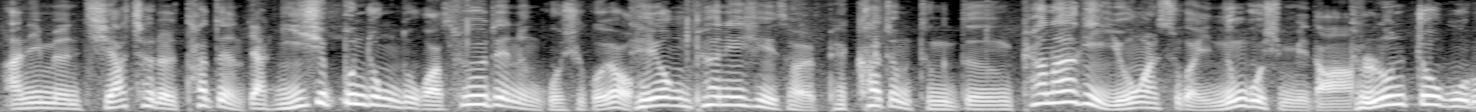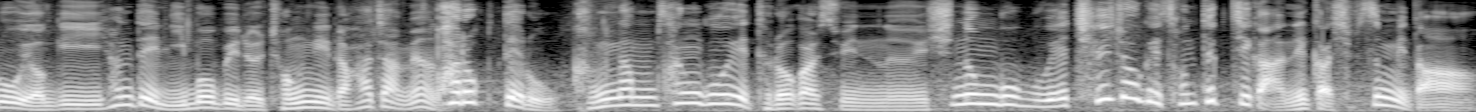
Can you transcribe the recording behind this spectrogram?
아니면 지하철을 타든 약 20분 정도가 소요되는 곳이고요. 대형 편의시설, 백화점 등등 편하게 이용할 수가 있는 곳입니다. 결론적으로 여기 현대 리버빌을 정리를 하자면 8억대로 강남 상구에 들어갈 수 있는 신혼부부의 최적의 선택지가 아닐까 싶습니다.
